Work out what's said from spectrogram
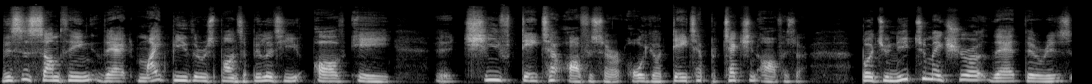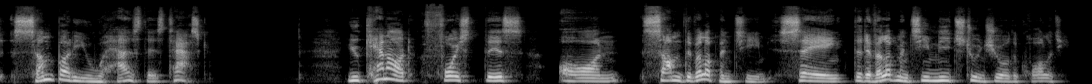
This is something that might be the responsibility of a, a chief data officer or your data protection officer, but you need to make sure that there is somebody who has this task. You cannot foist this on some development team saying the development team needs to ensure the quality.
